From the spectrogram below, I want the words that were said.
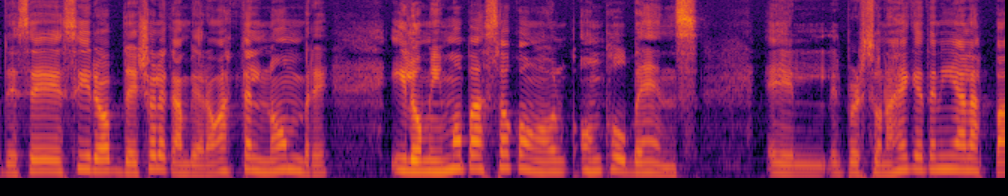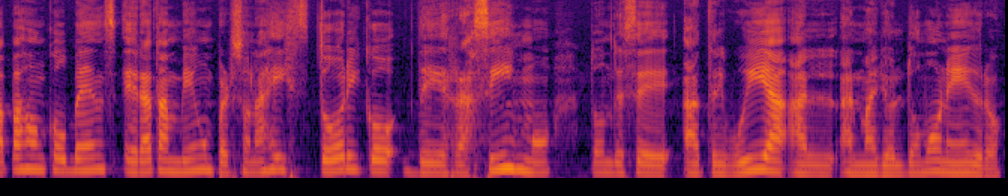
de ese syrup. De hecho, le cambiaron hasta el nombre. Y lo mismo pasó con Uncle Ben's. El, personaje que tenía las papas Uncle Ben's era también un personaje histórico de racismo, donde se atribuía al, al mayordomo negro,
